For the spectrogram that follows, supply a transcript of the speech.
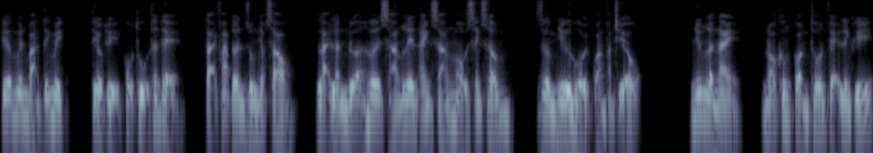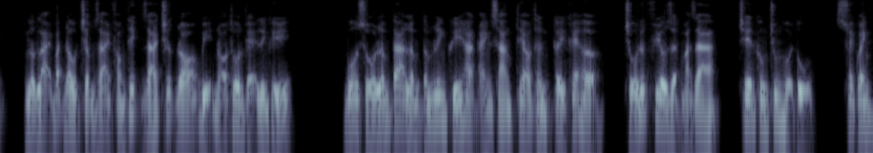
Kia nguyên bản tĩnh mịch, tiêu thụy cổ thụ thân thể, tại phát ấn dung nhập sau, lại lần nữa hơi sáng lên ánh sáng màu xanh sớm dường như hồi quang phản chiếu. Nhưng lần này, nó không còn thôn vệ linh khí, ngược lại bắt đầu chậm rãi phóng thích ra trước đó bị nó thôn vệ linh khí. Vô số lấm ta lấm tấm linh khí hạt ánh sáng theo thân cây khe hở, chỗ đức phiêu giật mà ra, trên không trung hội tụ, xoay quanh.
